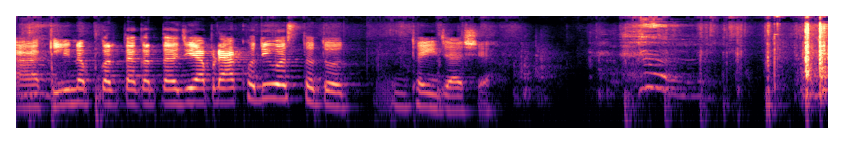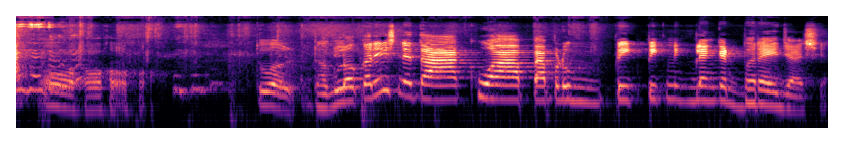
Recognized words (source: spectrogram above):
આ ક્લીનઅપ કરતા કરતા જે આપણે આખો દિવસ થતો થઈ જશે. ઓહો હો હો. તું ઢગલો કરીશ ને તો આખું આ આપણું પિક પિકનિક બ્લેન્કેટ ભરાઈ જશે.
